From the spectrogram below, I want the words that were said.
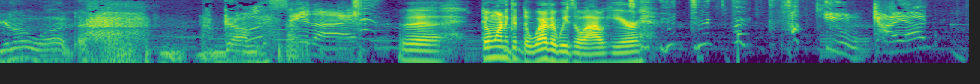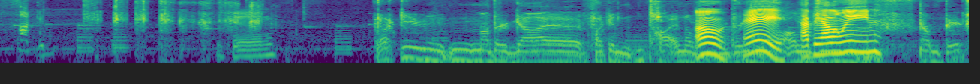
you know what? Gun. Say that. Uh, don't want to get the weather weasel out here. Good. Fuck you, mother guy, uh, fucking titan of Oh, hey, happy Halloween. Dumb bitch.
